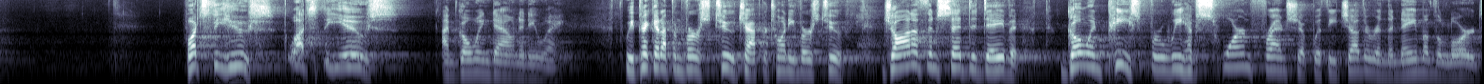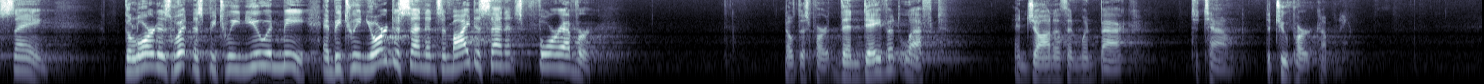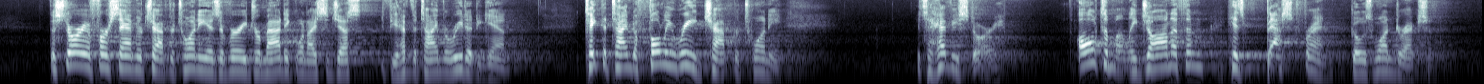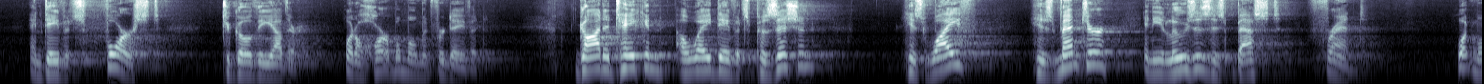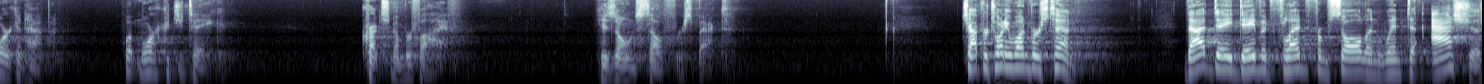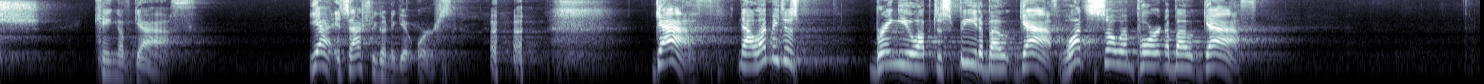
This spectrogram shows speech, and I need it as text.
What's the use? What's the use? I'm going down anyway. We pick it up in verse 2, chapter 20, verse 2. Jonathan said to David, Go in peace, for we have sworn friendship with each other in the name of the Lord, saying, The Lord is witness between you and me, and between your descendants and my descendants forever. Note this part. Then David left, and Jonathan went back to town, the two part company. The story of 1 Samuel chapter 20 is a very dramatic one. I suggest, if you have the time to read it again, take the time to fully read chapter 20. It's a heavy story. Ultimately, Jonathan, his best friend, goes one direction, and David's forced to go the other. What a horrible moment for David. God had taken away David's position, his wife, his mentor, and he loses his best friend. What more can happen? What more could you take? Crutch number five his own self respect. Chapter 21, verse 10. That day, David fled from Saul and went to Achish, king of Gath. Yeah, it's actually going to get worse. Gath. Now, let me just bring you up to speed about Gath. What's so important about Gath?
